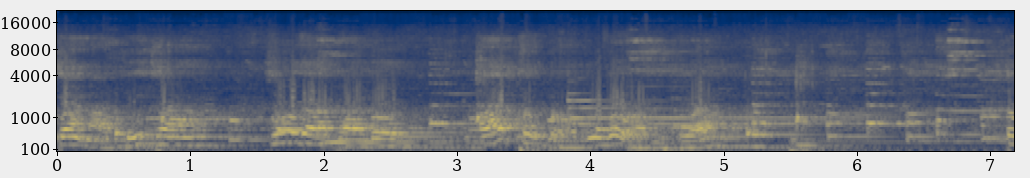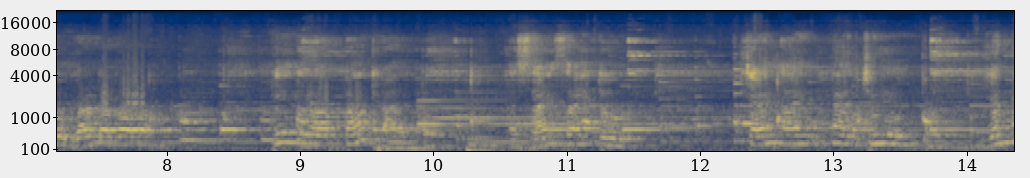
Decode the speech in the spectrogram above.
ကျမ်းမှာဒေချာကျိုးသားတာလို့အားထုတ်တော်ဘုရားပါဘုရားတို့ကတော့ပညာပန်းခိုင်အဆိုင်ဆိုင်တို့ကျန်းတိုင်းနှံ့ကျွေးရမ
